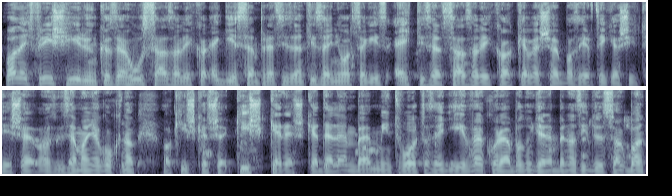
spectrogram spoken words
Van egy friss hírünk, közel 20%-kal, egészen precízen 18,1%-kal kevesebb az értékesítése az üzemanyagoknak a kiskereskedelemben, mint volt az egy évvel korábban ugyanebben az időszakban.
